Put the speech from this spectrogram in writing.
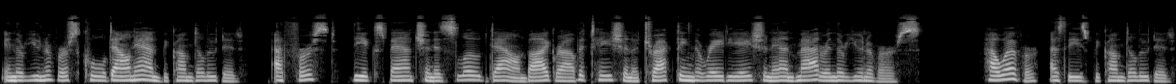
in the universe cool down and become diluted. At first, the expansion is slowed down by gravitation attracting the radiation and matter in the universe. However, as these become diluted,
